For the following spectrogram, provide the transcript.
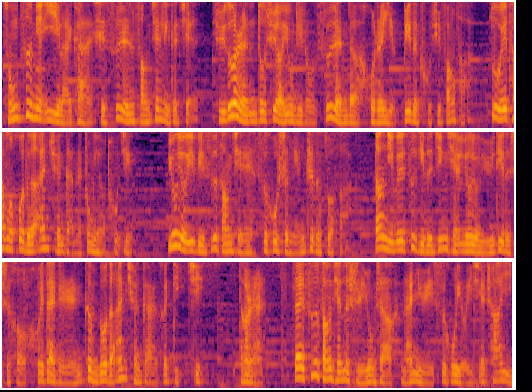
从字面意义来看是私人房间里的钱，许多人都需要用这种私人的或者隐蔽的储蓄方法作为他们获得安全感的重要途径。拥有一笔私房钱似乎是明智的做法。当你为自己的金钱留有余地的时候，会带给人更多的安全感和底气。当然，在私房钱的使用上，男女似乎有一些差异。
